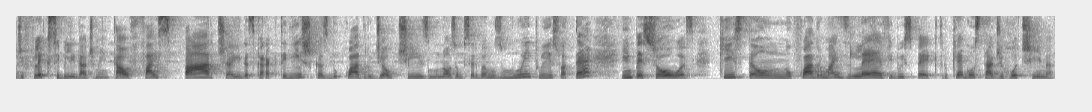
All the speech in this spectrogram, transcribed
de flexibilidade mental faz parte aí das características do quadro de autismo. Nós observamos muito isso até em pessoas que estão no quadro mais leve do espectro, que é gostar de rotina,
